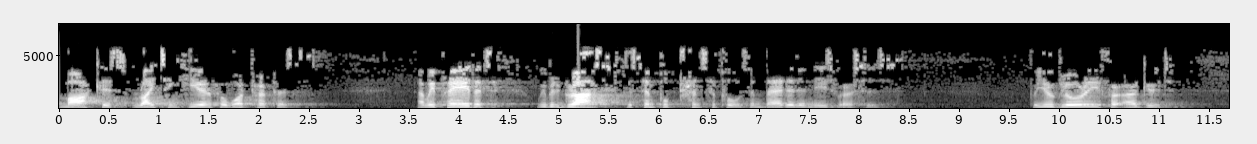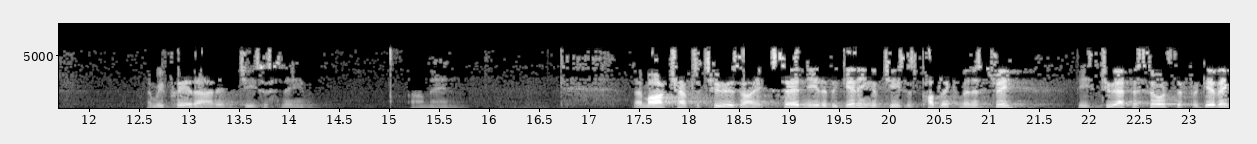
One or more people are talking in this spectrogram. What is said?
Mark is writing here and for what purpose. And we pray that we would grasp the simple principles embedded in these verses for your glory, for our good. And we pray that in Jesus' name. Amen. Now, Mark chapter 2, as I said near the beginning of Jesus' public ministry, these two episodes, the forgiving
